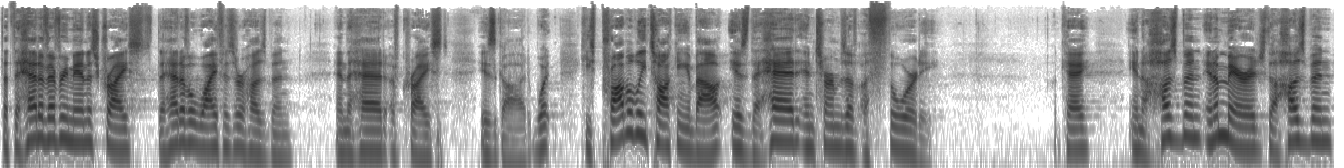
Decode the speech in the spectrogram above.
that the head of every man is Christ, the head of a wife is her husband, and the head of Christ is God. What he's probably talking about is the head in terms of authority. Okay? In a husband, in a marriage, the husband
